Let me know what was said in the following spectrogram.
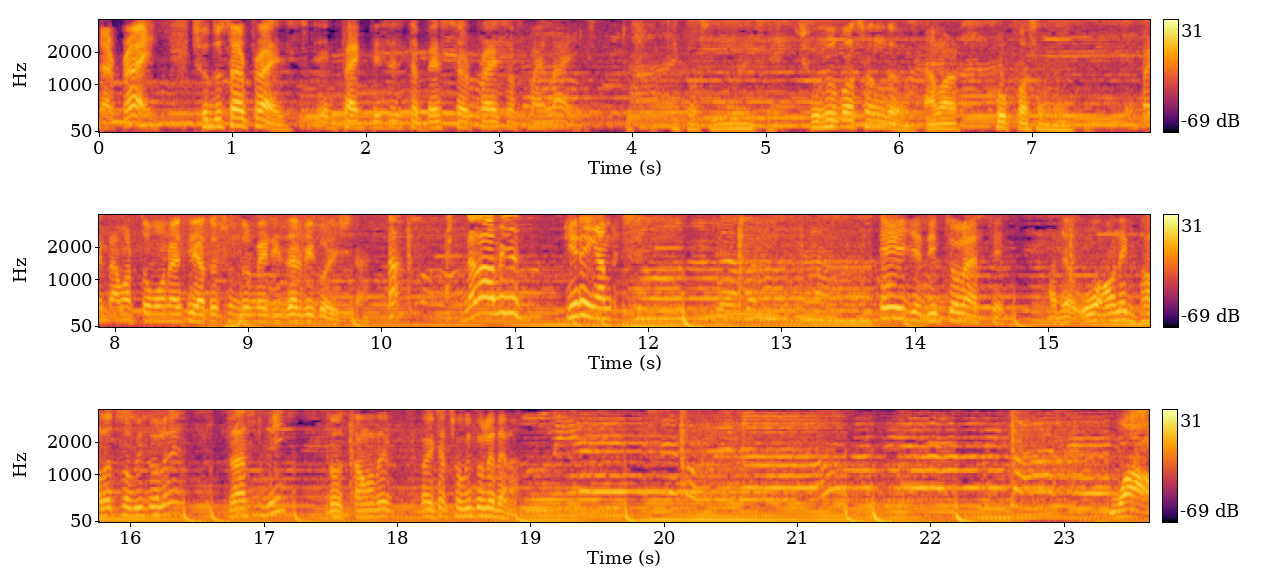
সারপ্রাইজ শুধু surprise in fact this is the best surprise of my life সত্যি পছন্দ হয়েছে? শুধু পছন্দ? আমার খুব পছন্দ হয়েছে। ইনফ্যাক্ট আমার তো মনে হয় তুই এত সুন্দর মেয়ে ডিজার্ভই করিস না। না না আমি কিডিং আমি এই যে দীপ চলে আসছে। আচ্ছা ও অনেক ভালো ছবি তোলে ট্রাস্ট মি দোস্ত আমাদের কয়েকটা ছবি তুলে দে না। ওয়াও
